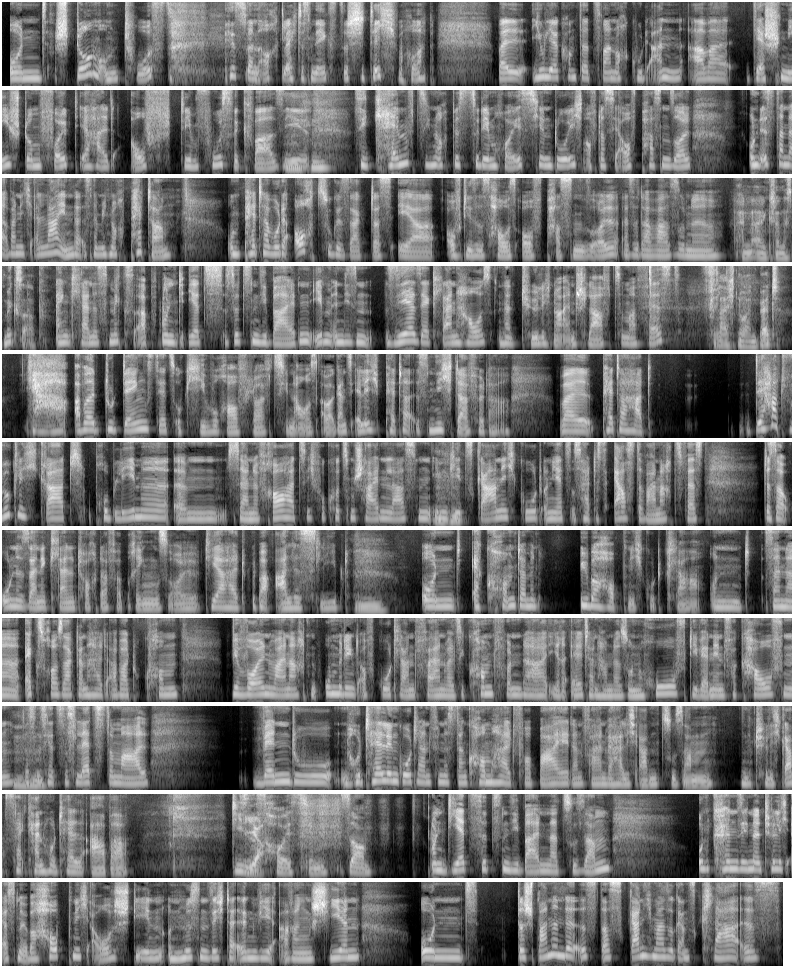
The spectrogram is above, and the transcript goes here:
Und Sturmumtost ist dann auch gleich das nächste Stichwort, weil Julia kommt da zwar noch gut an, aber der Schneesturm folgt ihr halt auf dem Fuße quasi. Mhm. Sie kämpft sich noch bis zu dem Häuschen durch, auf das sie aufpassen soll und ist dann aber nicht allein. Da ist nämlich noch Petter. Und Petter wurde auch zugesagt, dass er auf dieses Haus aufpassen soll. Also da war so eine. Ein, ein kleines Mix-up. Ein kleines Mix-up. Und jetzt sitzen die beiden eben in diesem sehr, sehr kleinen Haus, natürlich nur ein Schlafzimmer fest. Vielleicht nur ein Bett. Ja, aber du denkst jetzt, okay, worauf läuft es hinaus? Aber ganz ehrlich, Petter ist nicht dafür da. Weil Petter hat der hat wirklich gerade Probleme. Ähm, seine Frau hat sich vor kurzem scheiden lassen. Ihm mhm. es gar nicht gut. Und jetzt ist halt das erste Weihnachtsfest das er ohne seine kleine Tochter verbringen soll, die er halt über alles liebt. Mhm. Und er kommt damit überhaupt nicht gut klar. Und seine Ex-Frau sagt dann halt aber, du komm, wir wollen Weihnachten unbedingt auf Gotland feiern, weil sie kommt von da, ihre Eltern haben da so einen Hof, die werden ihn verkaufen. Mhm. Das ist jetzt das letzte Mal. Wenn du ein Hotel in Gotland findest, dann komm halt vorbei, dann feiern wir Heiligabend zusammen. Natürlich gab es halt kein Hotel, aber dieses ja. Häuschen. So. Und jetzt sitzen die beiden da zusammen und können sich natürlich erstmal überhaupt nicht ausstehen und müssen sich da irgendwie arrangieren. Und das Spannende ist, dass gar nicht mal so ganz klar ist,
